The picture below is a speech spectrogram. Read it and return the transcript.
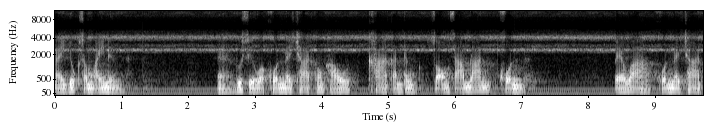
ในยุคสมัยหนึ่ง รู้สึกว่าคนในชาติของเขาฆ่ากันตั้งสองสามล้านคน แปลว่าคนในชาติ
